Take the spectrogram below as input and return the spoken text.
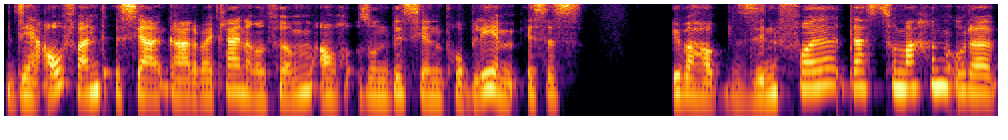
Der Aufwand ist ja gerade bei kleineren Firmen auch so ein bisschen ein Problem. Ist es überhaupt sinnvoll, das zu machen oder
